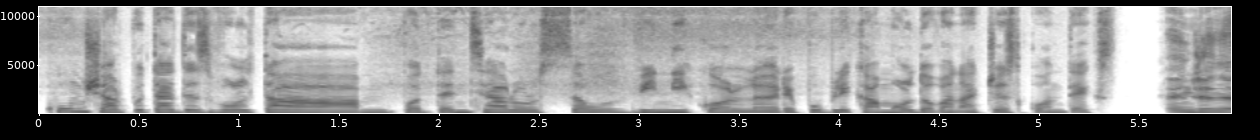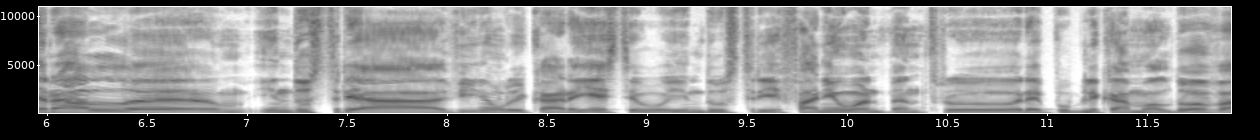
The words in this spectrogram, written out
cum și-ar putea dezvolta potențialul său vinicol Republica Moldova în acest context? În general, uh, industria vinului, care este o industrie fanion pentru Republica Moldova,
